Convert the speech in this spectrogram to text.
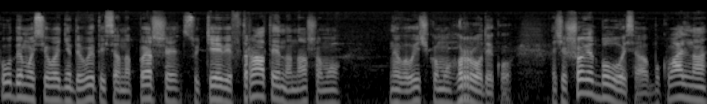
будемо сьогодні дивитися на перші суттєві втрати на нашому невеличкому городику. Значить, що відбулося? Буквально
